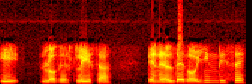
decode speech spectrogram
y lo desliza en el dedo índice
